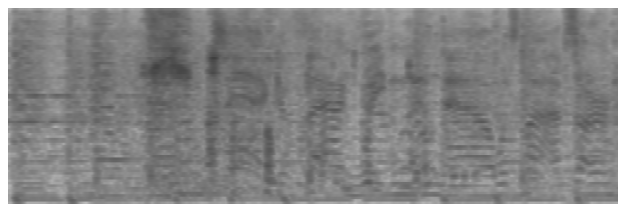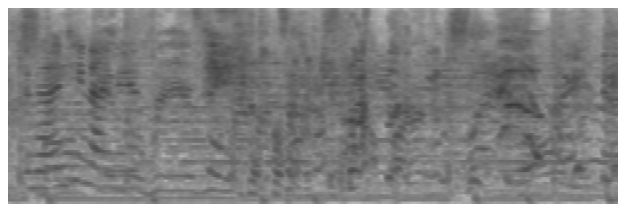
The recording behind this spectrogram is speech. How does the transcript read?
In the 1990s, Won the NASCAR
